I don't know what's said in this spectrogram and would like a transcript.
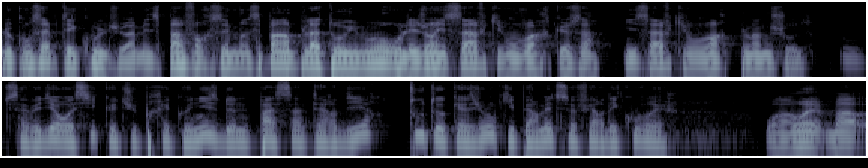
le concept est cool, tu vois, mais c'est pas forcément, c'est pas un plateau humour où les gens ils savent qu'ils vont voir que ça. Ils savent qu'ils vont voir plein de choses. Ça veut dire aussi que tu préconises de ne pas s'interdire toute occasion qui permet de se faire découvrir. Ouais, ouais, bah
